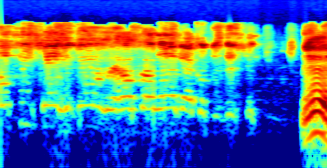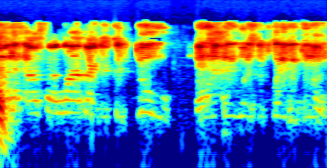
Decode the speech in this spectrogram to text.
LT changed the game with an outside linebacker position. yeah, What an outside linebacker could do and how he was to play the game.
